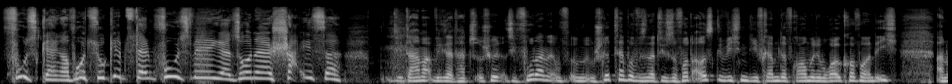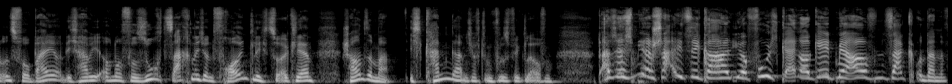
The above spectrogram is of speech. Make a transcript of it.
Fußgänger, wozu gibt's denn Fußwege? So eine Scheiße. die Dame, wie gesagt, hat schön, sie fuhr dann im, im, Schritttempo, wir sind natürlich sofort ausgewichen, die fremde Frau mit dem Rollkoffer und ich an uns vorbei und ich habe ihr auch noch versucht, sachlich und freundlich zu erklären, schauen Sie mal, ich kann gar nicht auf dem Fußweg laufen. Das ist mir scheißegal, Ihr Fußgänger geht mir auf den Sack. Und dann,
